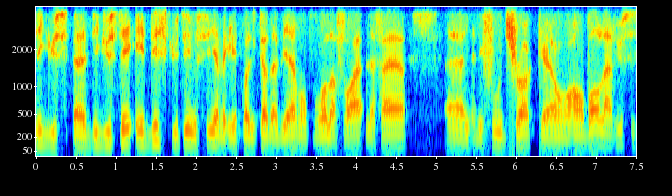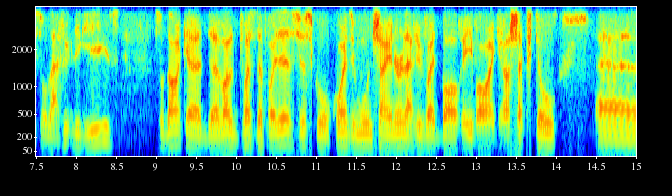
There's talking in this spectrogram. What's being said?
dégus- euh, déguster et discuter aussi avec les producteurs de bière vont pouvoir le faire. Le faire. Euh, il y a des food trucks. Euh, On, on bord la rue, c'est sur la rue de l'église. So, donc, euh, devant le poste de police jusqu'au coin du Moonshiner, la rue va être barrée. Il va y avoir un grand chapiteau. Euh,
